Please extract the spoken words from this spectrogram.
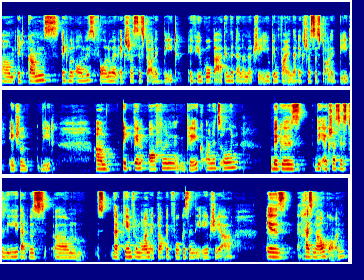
Um, it comes, it will always follow an extra systolic beat. If you go back in the telemetry, you can find that extra systolic beat, atrial beat. Um, it can often break on its own because the extra systole that was um, that came from one ectopic focus in the atria is has now gone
